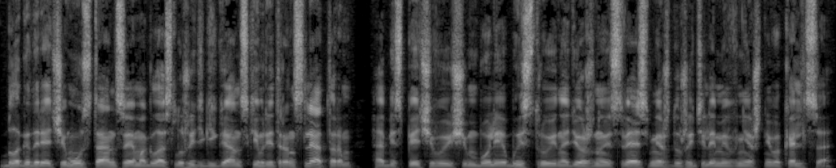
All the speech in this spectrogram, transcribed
благодаря чему станция могла служить гигантским ретранслятором, обеспечивающим более быструю и надежную связь между жителями внешнего кольца.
